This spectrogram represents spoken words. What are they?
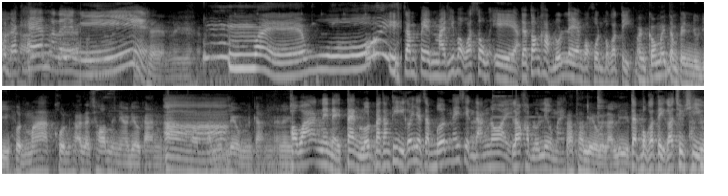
ขนนักแข้งอะไรอย่างนี้ แขนอะไรเงี้ยครับ แหมโว้ยจำเป็นไหมที่บอกว่าทรงเอะจะต้องขับรถแรงกว่าคนปกติ มันก็ไม่จำเป็นอยู่ดีส่วนมากคนเขาอาจจะชอบในแนวเดียวกันอ่า ชอบขับรถเร็วเหมือนกันอะไรเพราะว่าในไหนๆแต่งรถมาทั้งทีก็อยากจะเบิ้ลให้เสียงดังหน่อย เราขับรถเร็วไหม ก็ถ้าเร็วเวลารีบแต่ปกติก็ชิว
